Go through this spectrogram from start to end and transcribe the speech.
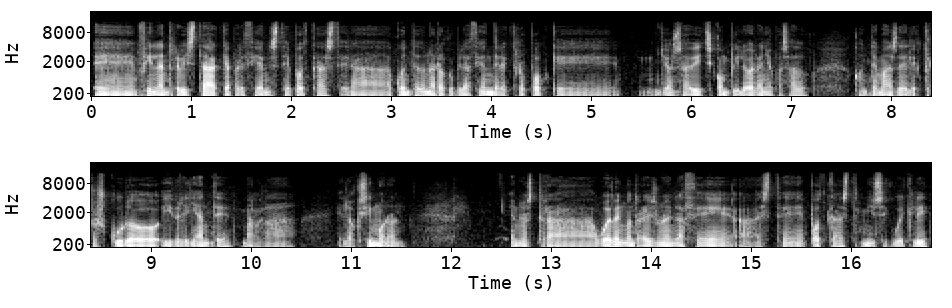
Eh, en fin, la entrevista que aparecía en este podcast era a cuenta de una recopilación de electropop que John Savage compiló el año pasado con temas de electro oscuro y brillante, valga el oxímoron. En nuestra web encontraréis un enlace a este podcast, Music Weekly,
